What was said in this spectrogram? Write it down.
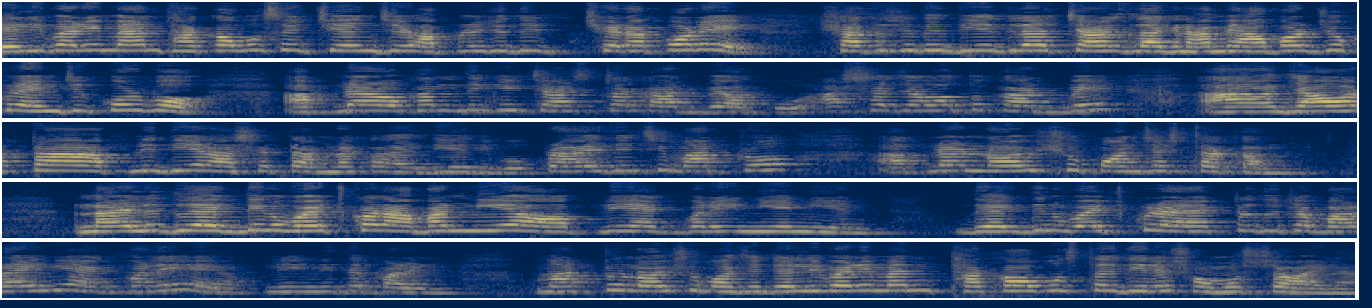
ডেলিভারি ম্যান থাকা অবস্থায় চেঞ্জ আপনি যদি ছেঁড়া পড়ে, সাথে সাথে দিয়ে দিলে চার্জ লাগে না। আমি আবার যখন এন্ট্রি করব, আপনার ওখান থেকে চার্জটা কাটবে আপু। আসা যাওয়া তো কাটবে। যাওয়ারটা আপনি দিয়ে আসারটা আমরা দিয়ে দিব। প্রায় দিচ্ছি মাত্র আপনার নয়শো পঞ্চাশ টাকা। নাইলে দু একদিন ওয়েট করে আবার নিয়ে আপনি একবারেই নিয়ে নিন দু একদিন ওয়েট করে একটা দুটা বাড়াই নিয়ে একবারে আপনি নিতে পারেন। মাত্র নয়শো পঞ্চাশ। ডেলিভারি ম্যান থাকা অবস্থায় দিলে সমস্যা হয় না।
